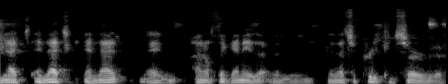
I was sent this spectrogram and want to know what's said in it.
And that's and that's and that and I don't think any of that. I mean, and that's a pretty conservative.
